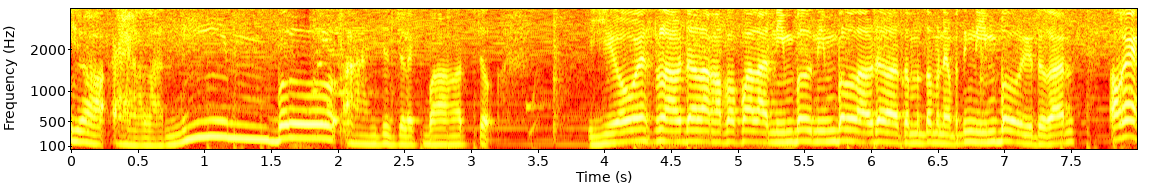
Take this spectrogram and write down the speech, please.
Ya elah nimble. Anjir jelek banget, Cok. Yo wes lah udah lah nggak apa-apa lah nimble nimble lah udah lah teman-teman yang penting nimble gitu kan. Oke.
